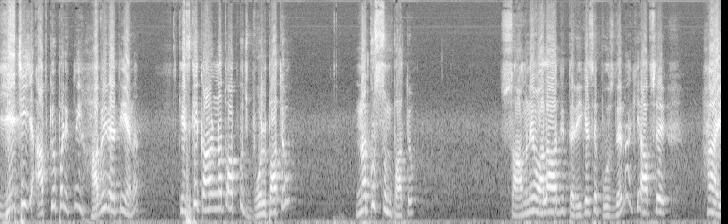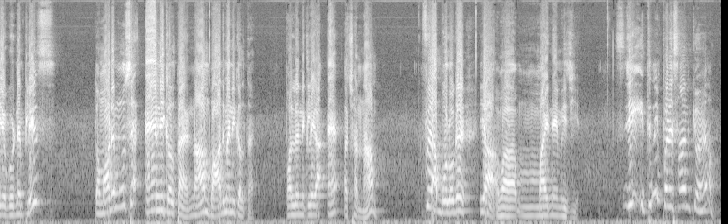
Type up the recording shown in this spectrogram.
ये चीज़ आपके ऊपर इतनी हावी रहती है ना, कि इसके कारण ना तो आप कुछ बोल पाते हो, ना कुछ सुन पाते हो। सामने वाला आदि तरीके से पूछ देना कि आपसे हाँ ये गुड नेम प्लीज़ तो हमारे मुँह से ए निकलता है, नाम बाद में निकलता है। पहले निकलेगा ए अच्छा नाम। फिर आप बोलोगे, या माई नेम इज़ ये इतनी परेशान क्यों है आप?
